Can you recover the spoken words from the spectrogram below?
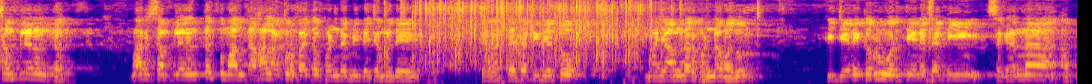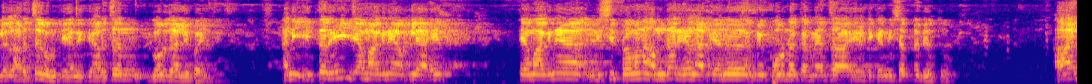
संपल्यानंतर मार्च संपल्यानंतर तुम्हाला दहा लाख रुपयाचा फंड मी त्याच्यामध्ये त्या रस्त्यासाठी देतो माझ्या आमदार फंडामधून. की जेणेकरून वरती येण्यासाठी सगळ्यांना आपल्याला अडचण होती आणि ती अडचण दूर झाली पाहिजे. आणि इतरही ज्या मागण्या आपल्या आहेत त्या मागण्या निश्चितप्रमाणे आमदार ह्या नात्यानं मी पूर्ण करण्याचा या ठिकाणी शब्द देतो. आज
